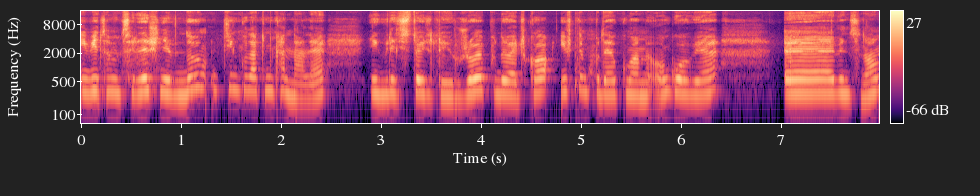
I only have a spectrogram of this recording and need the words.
i witam serdecznie w nowym odcinku na tym kanale. Jak widać stoi tutaj różowe pudełeczko i w tym pudełku mamy o głowie. E, więc no,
